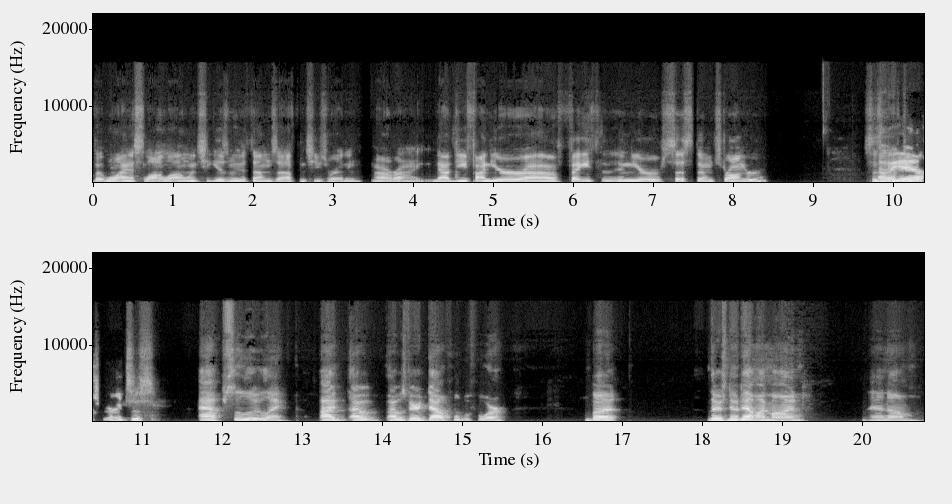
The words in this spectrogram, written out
But we'll ask Lala when she gives me the thumbs up and she's ready. All right. Now, do you find your uh, faith in your system stronger since Oh, after yeah. your experiences? Absolutely. I, I I was very doubtful before, but there's no doubt in my mind. And um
